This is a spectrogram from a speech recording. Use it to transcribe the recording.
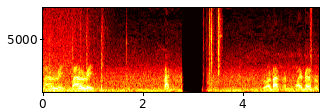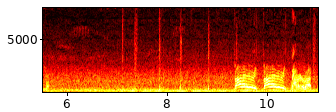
Barry, Barry. Bạn. Rồi bạn em hỏi mẹ mình một. Barry, Barry, Barry.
